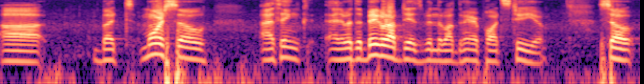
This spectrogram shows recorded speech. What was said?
Uh, but more so, I think, and with the bigger update has been about the AirPod Studio. So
